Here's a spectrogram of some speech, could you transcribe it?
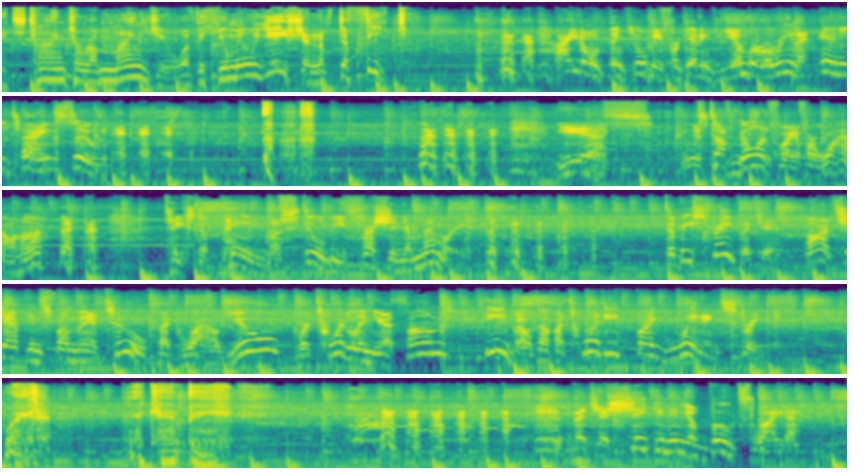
It's time to remind you of the humiliation of defeat. I don't think you'll be forgetting the Ember Arena anytime soon. yes, it was tough going for you for a while, huh? Taste of pain must still be fresh in your memory. to be straight with you, our champion's from there too, but while you were twiddling your thumbs, he built up a 20-fight winning streak. Wait, it can't be. Bet you're shaking in your boots, Lighter.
